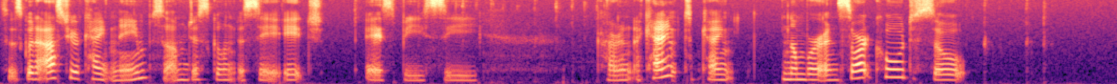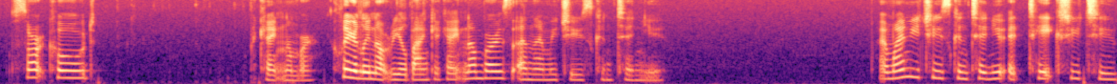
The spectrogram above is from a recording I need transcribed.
So it's going to ask your account name, so I'm just going to say HSBC current account, account number and sort code. So sort code, account number. Clearly not real bank account numbers and then we choose continue. And when you choose continue, it takes you to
